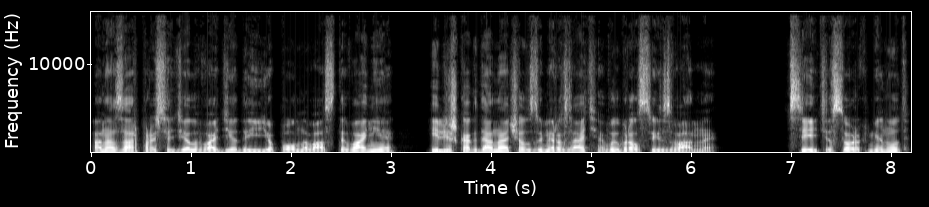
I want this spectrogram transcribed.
А Назар просидел в воде до ее полного остывания и лишь когда начал замерзать, выбрался из ванны. Все эти сорок минут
